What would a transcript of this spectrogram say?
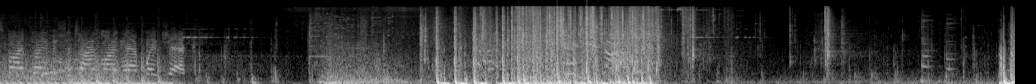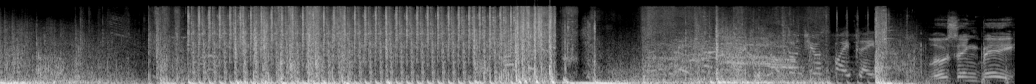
Spy plane mission timeline halfway check. Locked onto your spy plane. Losing B.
